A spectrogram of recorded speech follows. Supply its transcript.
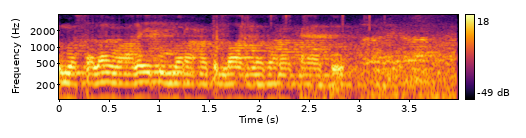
Wassalamualaikum warahmatullahi wabarakatuh.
